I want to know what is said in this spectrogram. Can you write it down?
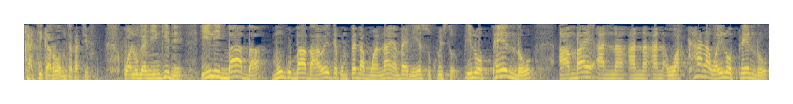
katika roho mtakatifu. Kwa lugha nyingine ili baba mungu baba aweze kumpenda mwanaye ambaye ni yesu kristo ilo pendo ambaye ana, ana, ana wakala wa ilo pendo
